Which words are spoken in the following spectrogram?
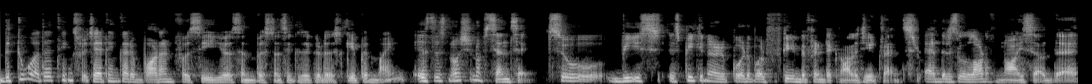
The two other things which I think are important for CEOs and business executives to keep in mind is this notion of sensing. So we speak in a report about 15 different technology trends, and there's a lot of noise out there.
